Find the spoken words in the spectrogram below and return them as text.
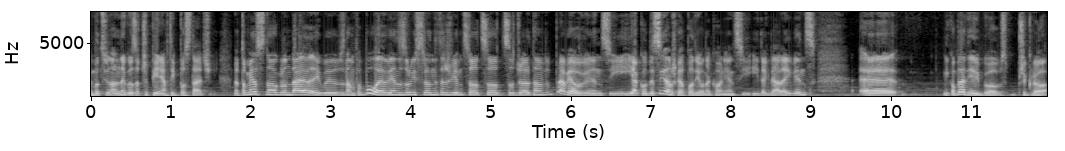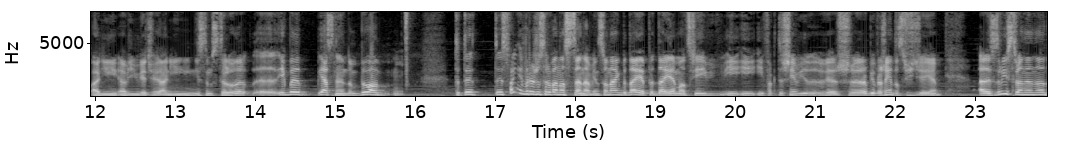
emocjonalnego zaczepienia w tej postaci. Natomiast, no, oglądałem, jakby znam fabułę, więc z drugiej strony też wiem, co, co, co Joel tam wyprawiał, więc i, i jaką decyzję na przykład podjął na koniec i, i tak dalej, więc e, mi kompletnie nie było przykro, ani, ani wiecie, ani nic w tym stylu. E, jakby, jasne, no, była to, to, to jest fajnie wyreżyserowana scena, więc ona jakby daje, daje emocje i, i, i, faktycznie, wiesz, robi wrażenie to, co się dzieje, ale z drugiej strony, no,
